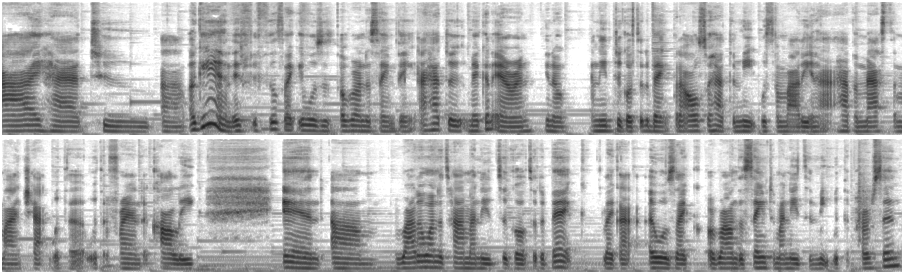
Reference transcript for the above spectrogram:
I had to, uh, again, it, it, feels like it was around the same thing. I had to make an errand. You know, I needed to go to the bank, but I also had to meet with somebody and I have a mastermind chat with a with a friend, a colleague. And um, right around the time I needed to go to the bank, like I, it was like around the same time I needed to meet with the person.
